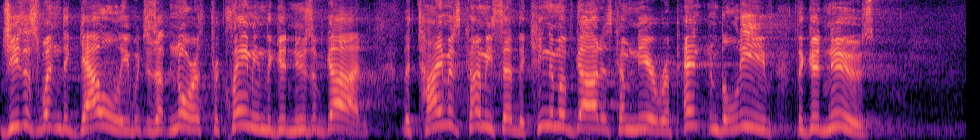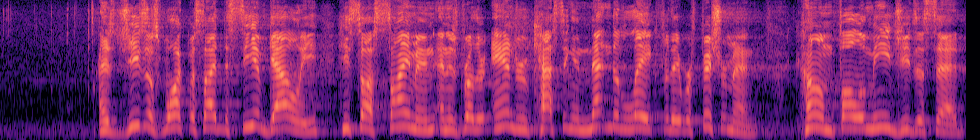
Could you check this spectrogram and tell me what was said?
Jesus went into Galilee, which is up north, proclaiming the good news of God. The time has come, he said, the kingdom of God has come near. Repent and believe the good news. As Jesus walked beside the Sea of Galilee, he saw Simon and his brother Andrew casting a net into the lake, for they were fishermen. Come, follow me, Jesus said,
